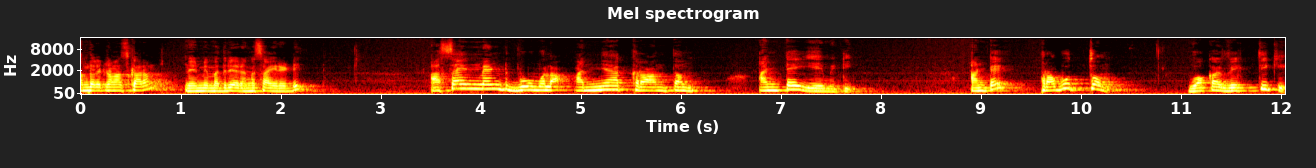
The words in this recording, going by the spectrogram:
అందరికీ నమస్కారం. నేను మీ మధురి రంగసాయి రెడ్డి. అసైన్మెంట్ భూముల అన్యాక్రాంతం అంటే ఏమిటి? అంటే ప్రభుత్వం ఒక వ్యక్తికి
